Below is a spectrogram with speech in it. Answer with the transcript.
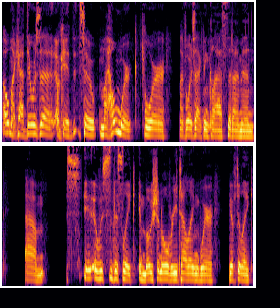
Oh my god, there was a okay. So my homework for my voice acting class that I'm in, um, it, it was this like emotional retelling where you have to like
